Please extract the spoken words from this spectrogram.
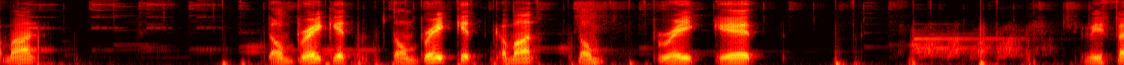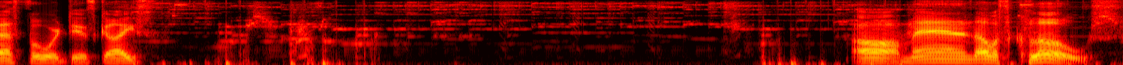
Come on. Don't break it. Don't break it. Come on. Don't break it. Let me fast forward this, guys. Oh man, that was close.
